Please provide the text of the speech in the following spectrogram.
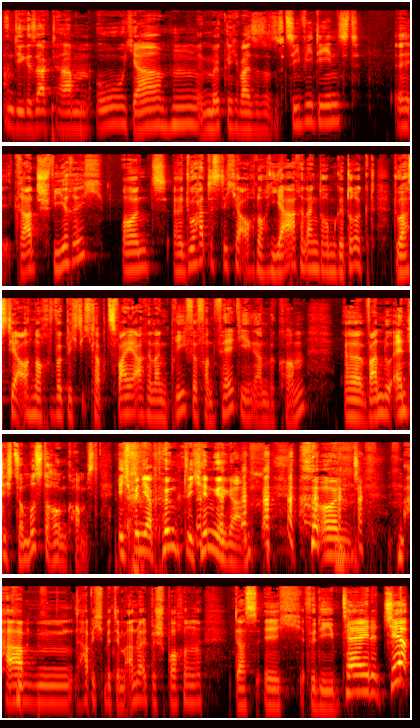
und die gesagt haben, oh ja, hm, möglicherweise so Zivildienst, äh, gerade schwierig. Und äh, du hattest dich ja auch noch jahrelang darum gedrückt. Du hast ja auch noch wirklich, ich glaube, zwei Jahre lang Briefe von Feldjägern bekommen, äh, wann du endlich zur Musterung kommst. Ich bin ja pünktlich hingegangen und habe ich mit dem Anwalt besprochen, dass ich für die Chip!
